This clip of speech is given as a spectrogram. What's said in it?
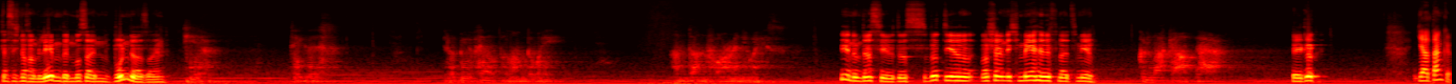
Dass ich noch am Leben bin, muss ein Wunder sein. Hier, nimm das hier. Das wird dir wahrscheinlich mehr helfen als mir. Viel Glück. Ja, danke.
